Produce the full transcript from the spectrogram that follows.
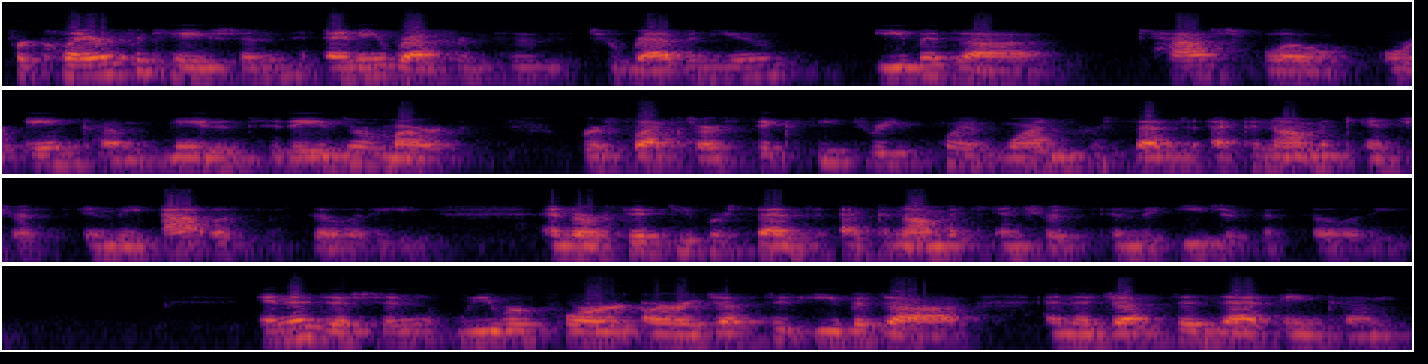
For clarification, any references to revenue, EBITDA, cash flow, or income made in today's remarks reflect our 63.1% economic interest in the Atlas facility and our 50% economic interest in the Egypt facility. In addition, we report our adjusted EBITDA and adjusted net income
